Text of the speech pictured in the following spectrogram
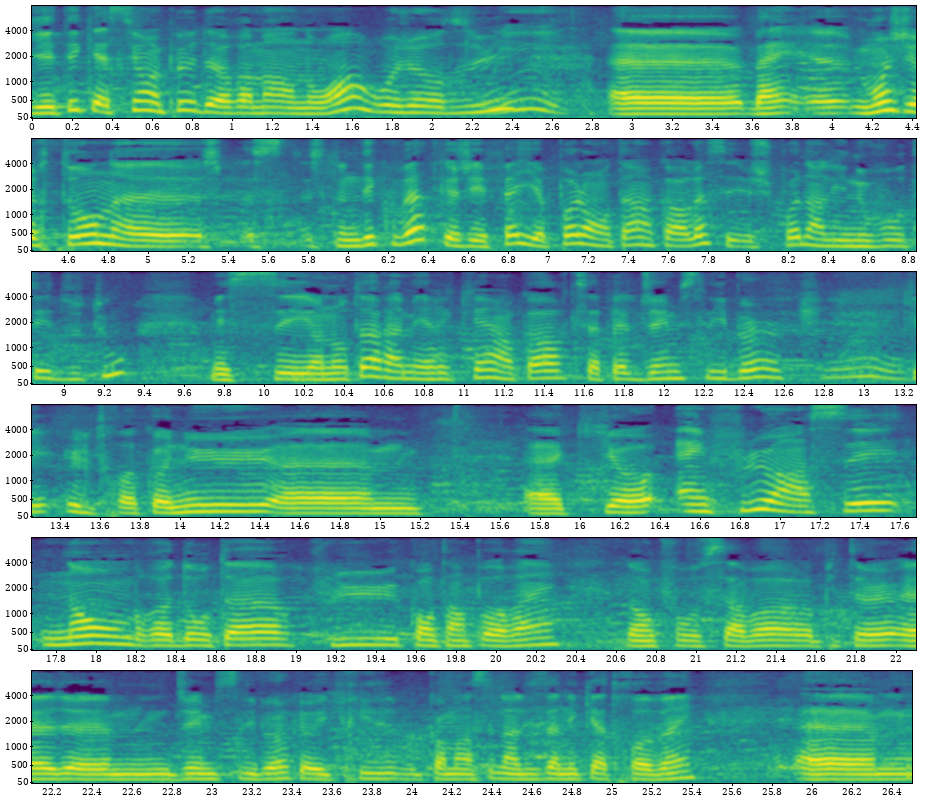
il a été question un peu de roman noir aujourd'hui. Oui. ben, moi j'y retourne. c'est une découverte que j'ai faite il y a pas longtemps encore là. Je suis pas dans les nouveautés du tout, mais c'est un auteur américain encore qui s'appelle James Lee Burke, oui. qui est ultra connu. Euh, qui a influencé nombre d'auteurs plus contemporains. Donc, faut savoir, Peter, euh, James Lee Burke a écrit, commencé dans les années 80, euh,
